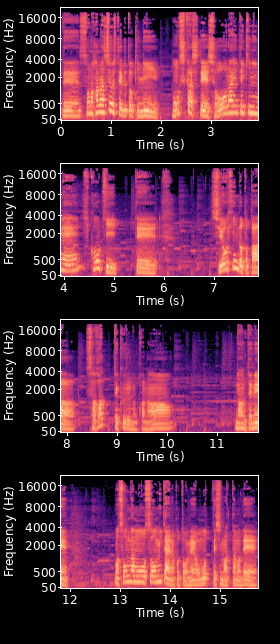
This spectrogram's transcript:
で、その話をしてるときに、もしかして将来的にね、飛行機って、使用頻度とか下がってくるのかな？なんてね、まあそんな妄想みたいなことをね、思ってしまったので、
